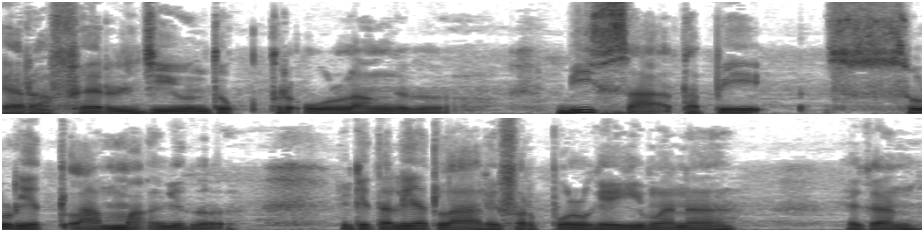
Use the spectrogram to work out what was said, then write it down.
era Fergie untuk terulang gitu. Bisa tapi sulit lama gitu. Ya kita lihat lah Liverpool kayak gimana ya kan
